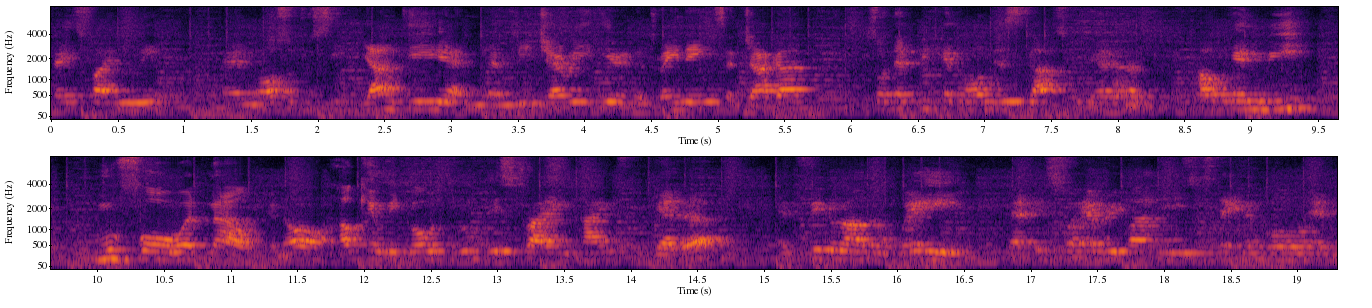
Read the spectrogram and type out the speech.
face finally. And also to see Yanti and, and me, Jerry, here in the trainings and Jagat, so that we can all discuss together how can we move forward now, you know? How can we go through these trying times together and figure out a way that is for everybody sustainable and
